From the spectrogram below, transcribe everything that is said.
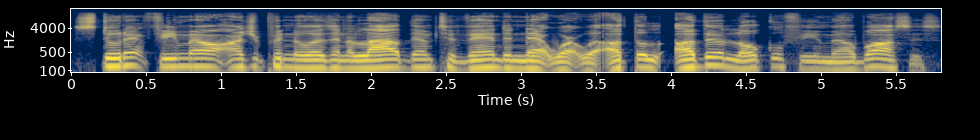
student female entrepreneurs and allowed them to vend and network with other, other local female bosses.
